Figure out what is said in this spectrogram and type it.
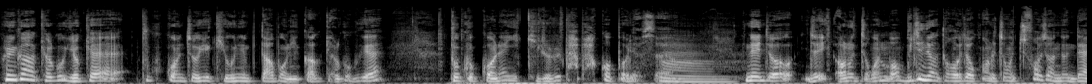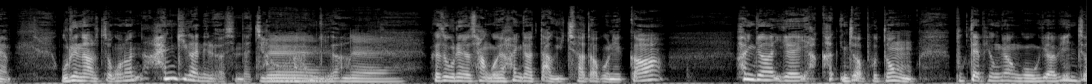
그러니까 결국 이렇게 북극권 쪽이 기온이 높다 보니까 결국 그게 북극권의 이 기류를 다 바꿔버렸어요. 음. 근데 이제, 이제 어느 쪽은 뭐 무진장 더워졌고 어느 쪽은 추워졌는데 우리나라 쪽은 한기가 내려왔습니다. 차가운 네, 한기가. 네. 그래서 우리나라 상공에 한기가 딱 위치하다 보니까 한기가 이게 약간 이제 보통 북태평양 고기압이 이제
